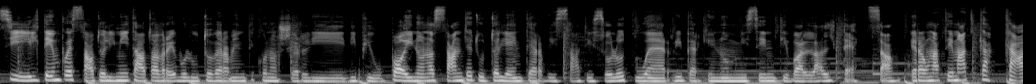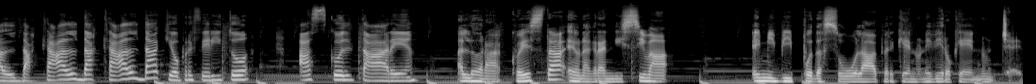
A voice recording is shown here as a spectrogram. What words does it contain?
Sì, il tempo è stato limitato, avrei voluto veramente conoscerli di più. Poi, nonostante tutto, li hai intervistati solo tu, Henry, perché non mi sentivo all'altezza. Era una tematica calda, calda, calda che ho preferito ascoltare. Allora, questa è una grandissima e mi bippo da sola perché non è vero che non, cioè,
